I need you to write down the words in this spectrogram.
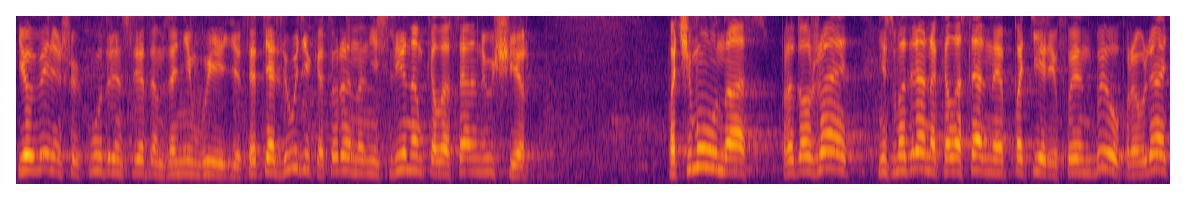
я уверен, что и Кудрин следом за ним выйдет. Это люди, которые нанесли нам колоссальный ущерб. Почему у нас продолжает, несмотря на колоссальные потери ФНБ, управлять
